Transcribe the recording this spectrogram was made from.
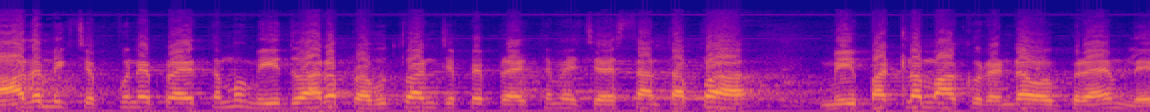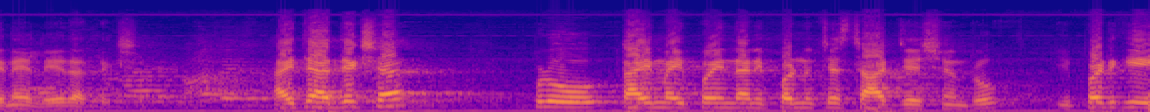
బాధ మీకు చెప్పుకునే ప్రయత్నము మీ ద్వారా ప్రభుత్వానికి చెప్పే ప్రయత్నమే చేస్తాను తప్ప మీ పట్ల మాకు రెండవ అభిప్రాయం లేనే లేదు అధ్యక్ష. అయితే అధ్యక్ష ఇప్పుడు టైం అయిపోయిందని ఇప్పటి నుంచే స్టార్ట్ చేసిండ్రు. ఇప్పటికీ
